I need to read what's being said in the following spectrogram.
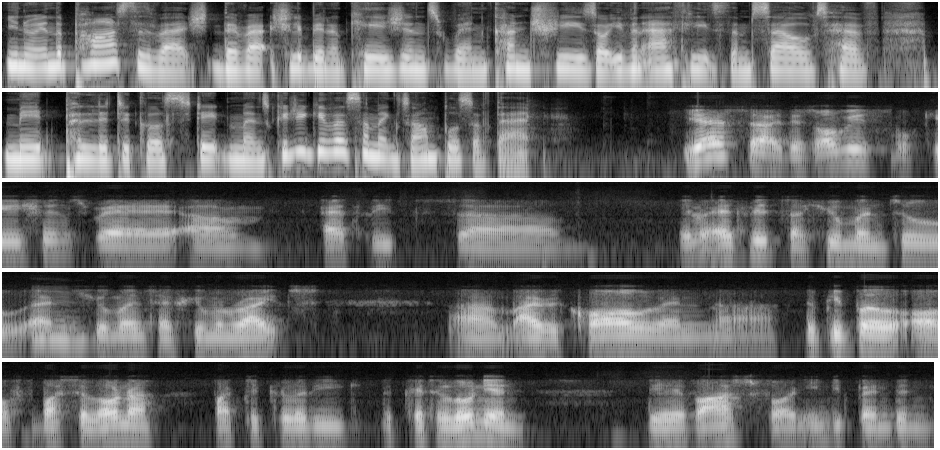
You know, in the past, there have actually been occasions when countries or even athletes themselves have made political statements. Could you give us some examples of that? Yes, uh, there's always occasions where um, athletes, uh, you know, athletes are human too, and mm. humans have human rights. Um, I recall when uh, the people of Barcelona, particularly the Catalonian, they have asked for an independent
